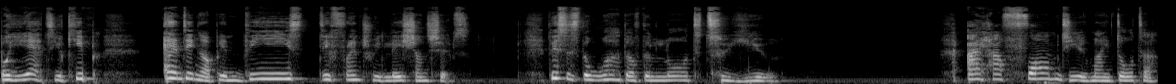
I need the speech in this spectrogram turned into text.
but yet you keep ending up in these different relationships this is the word of the Lord to you. I have formed you, my daughter.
